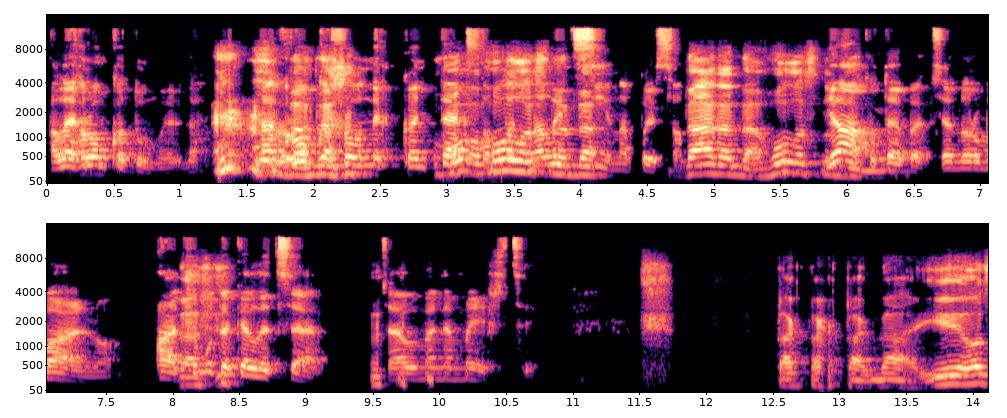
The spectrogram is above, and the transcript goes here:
Але громко думаєш, да? Так громко, Да, що да. у них контекстом так, на лиці да. написано. да, да, да, голосно. Як у тебе? Це нормально. А Да. чому таке лице? Це у мене мишці. Так, так, так, да. І от,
